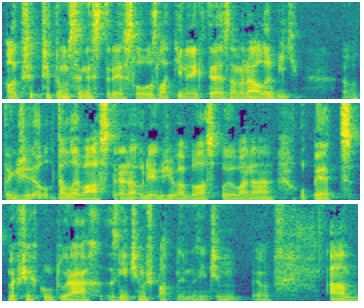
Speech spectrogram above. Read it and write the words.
Ale při, přitom sinister je slovo z latiny, které znamená levý. Jo, takže ta levá strana od jak živa byla spojovaná opět ve všech kulturách s něčím špatným, s něčím, jo. A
